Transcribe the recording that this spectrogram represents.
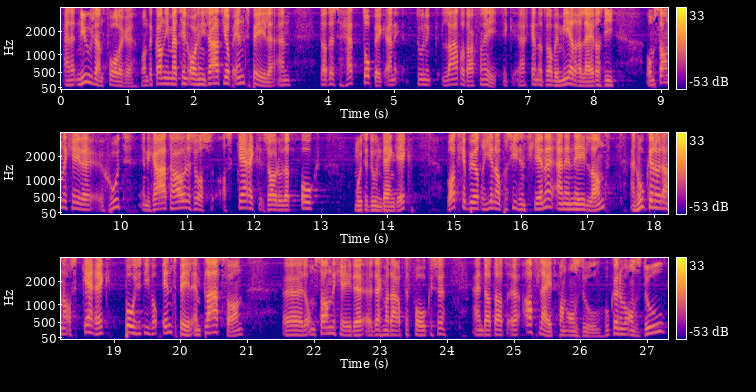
en het nieuws aan het volgen. Want dan kan hij met zijn organisatie op inspelen. En dat is het topic. En toen ik later dacht van, hé, hey, ik herken dat wel bij meerdere leiders, die omstandigheden goed in de gaten houden. Zoals als kerk zouden we dat ook moeten doen, denk ik. Wat gebeurt er hier nou precies in Schinnen en in Nederland? En hoe kunnen we daar nou als kerk positief op inspelen. In plaats van uh, de omstandigheden uh, zeg maar, daarop te focussen. En dat dat uh, afleidt van ons doel. Hoe kunnen we ons doel,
